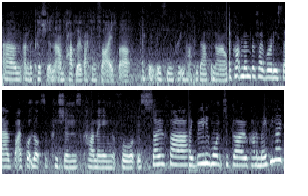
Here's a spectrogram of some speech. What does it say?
um, and the cushion and Pablo back inside, but I think they seem pretty happy there for now. I can't remember if I've already said, but I've got lots of cushions coming for this sofa. I really want to go kind of maybe like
